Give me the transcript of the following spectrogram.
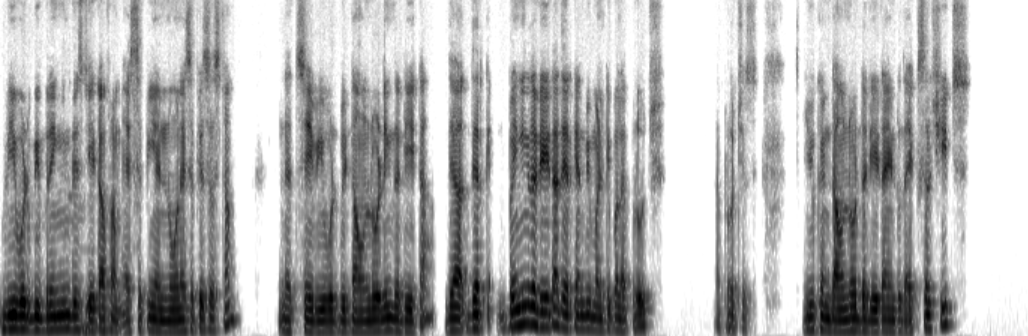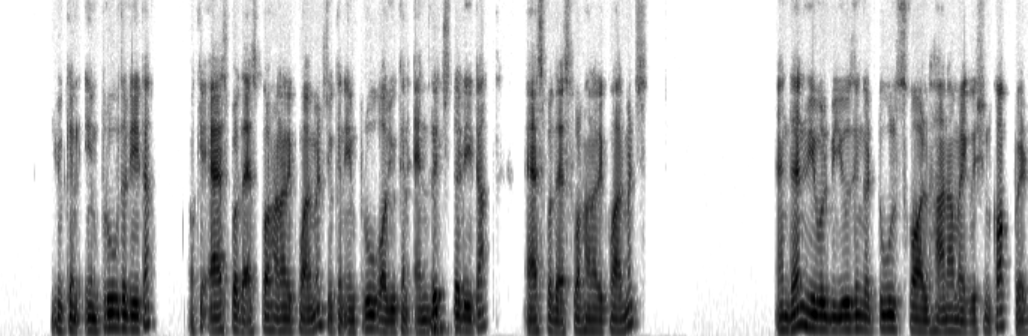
we would be bringing this data from SAP and non-SAP system. Let's say we would be downloading the data. They are they're bringing the data. There can be multiple approach approaches. You can download the data into the Excel sheets. You can improve the data. Okay, as per the S4 HANA requirements, you can improve or you can enrich the data as per the S4 HANA requirements. And then we will be using a tools called HANA Migration Cockpit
